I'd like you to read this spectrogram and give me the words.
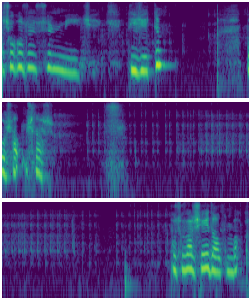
Sefer çok uzun sürmeyecek diyecektim. Boşaltmışlar. Bu sefer şey de aldım bak.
